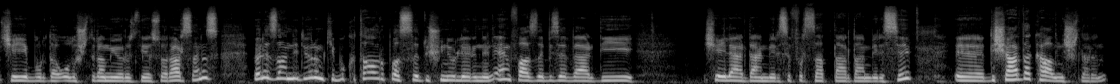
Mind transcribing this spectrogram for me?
şeyi burada oluşturamıyoruz diye sorarsanız öyle zannediyorum ki bu kıta Avrupası düşünürlerinin en fazla bize verdiği şeylerden birisi, fırsatlardan birisi dışarıda kalmışların,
